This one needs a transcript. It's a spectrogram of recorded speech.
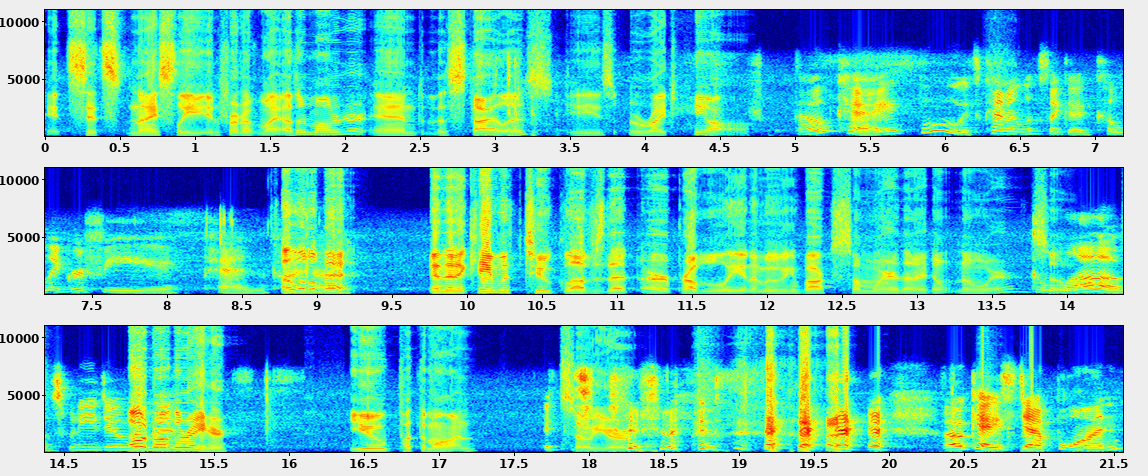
It sits nicely in front of my other monitor, and the stylus is right here. Okay. Ooh, it kind of looks like a calligraphy pen. A little bit. And then it came with two gloves that are probably in a moving box somewhere that I don't know where. so- Gloves. What are you doing? Oh no, the... they're right here. You put them on. so you're- okay, step one.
